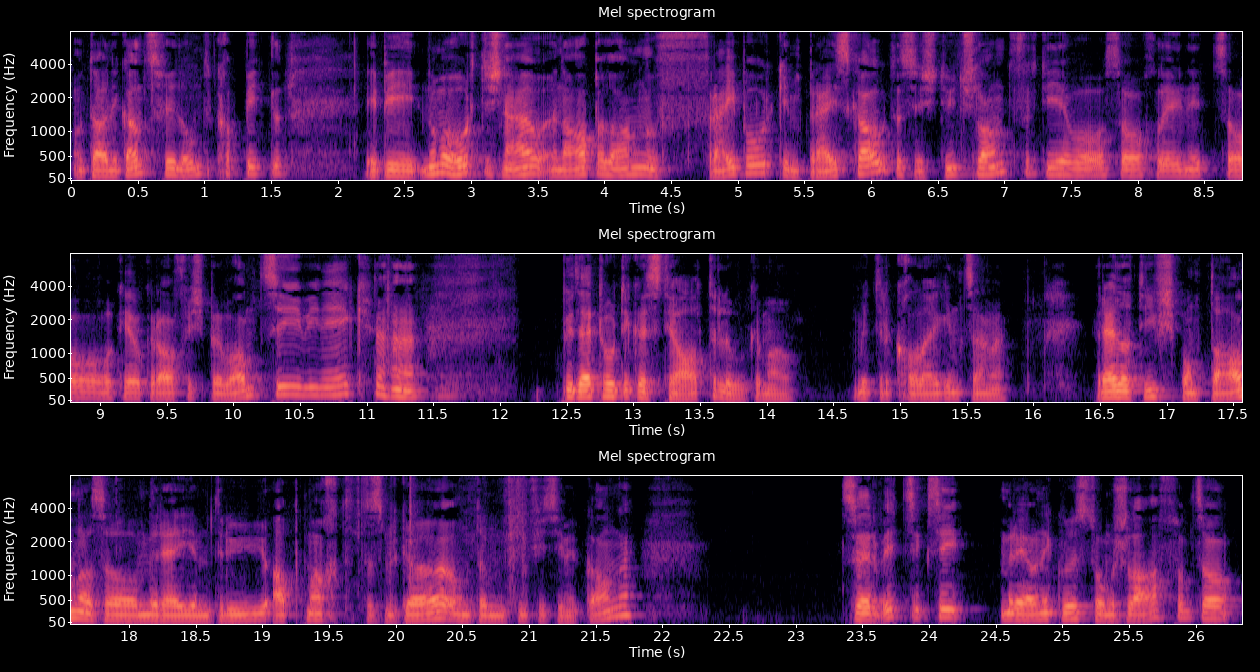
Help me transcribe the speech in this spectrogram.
Und da habe ich ganz viele Unterkapitel. Ich bin nur heute schnell einen Abend lang auf Freiburg im Breisgau. Das ist Deutschland für die, die so ein bisschen nicht so geografisch bewandt sind wie ich. bin dort heute ein Theater schauen, mal. Mit einer Kollegin zusammen. Relativ spontan, also wir haben um drei abgemacht, dass wir gehen und um fünf sind wir gegangen. Sehr witzig gewesen. Wir haben auch nicht gewusst, wo wir schlafen und so.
